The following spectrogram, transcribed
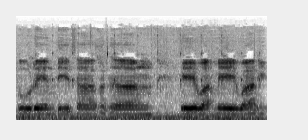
ปูเรนติสาคทังเอวะเมวะอิ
